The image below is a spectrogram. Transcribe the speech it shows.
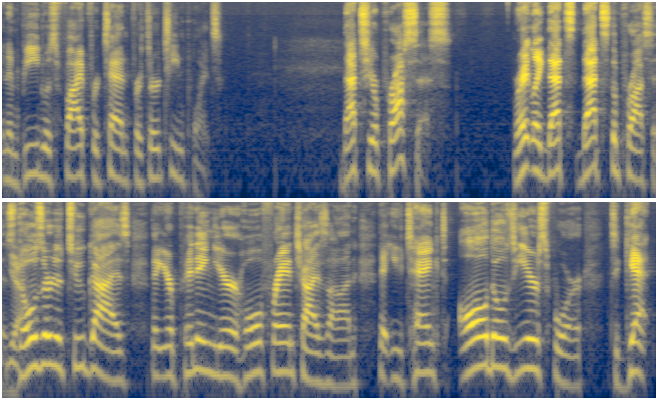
and Embiid was five for ten for thirteen points. That's your process. Right? Like that's that's the process. Yeah. Those are the two guys that you're pinning your whole franchise on that you tanked all those years for to get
